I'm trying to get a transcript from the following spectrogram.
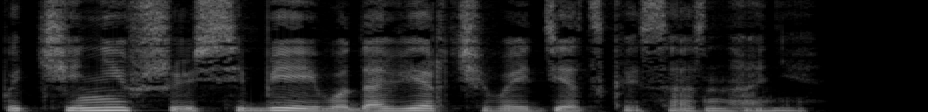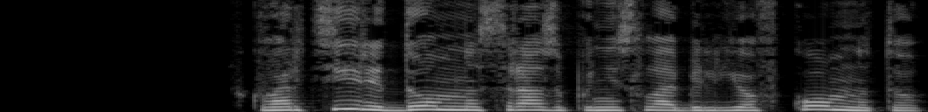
подчинившую себе его доверчивое детское сознание. В квартире Домна сразу понесла белье в комнату,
